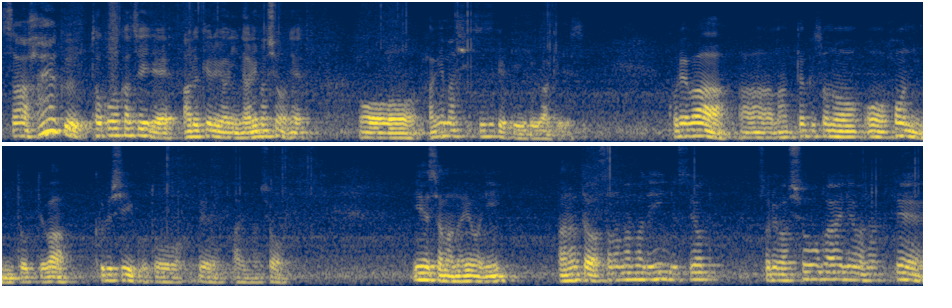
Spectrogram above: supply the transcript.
さあ早く床を担いで歩けるようになりましょうねと励まし続けているわけです。これはあ全くその本人にとっては苦しいことでありましょう。イエス様のようにあなたはそのままでいいんですよ。それは障害ではなくて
